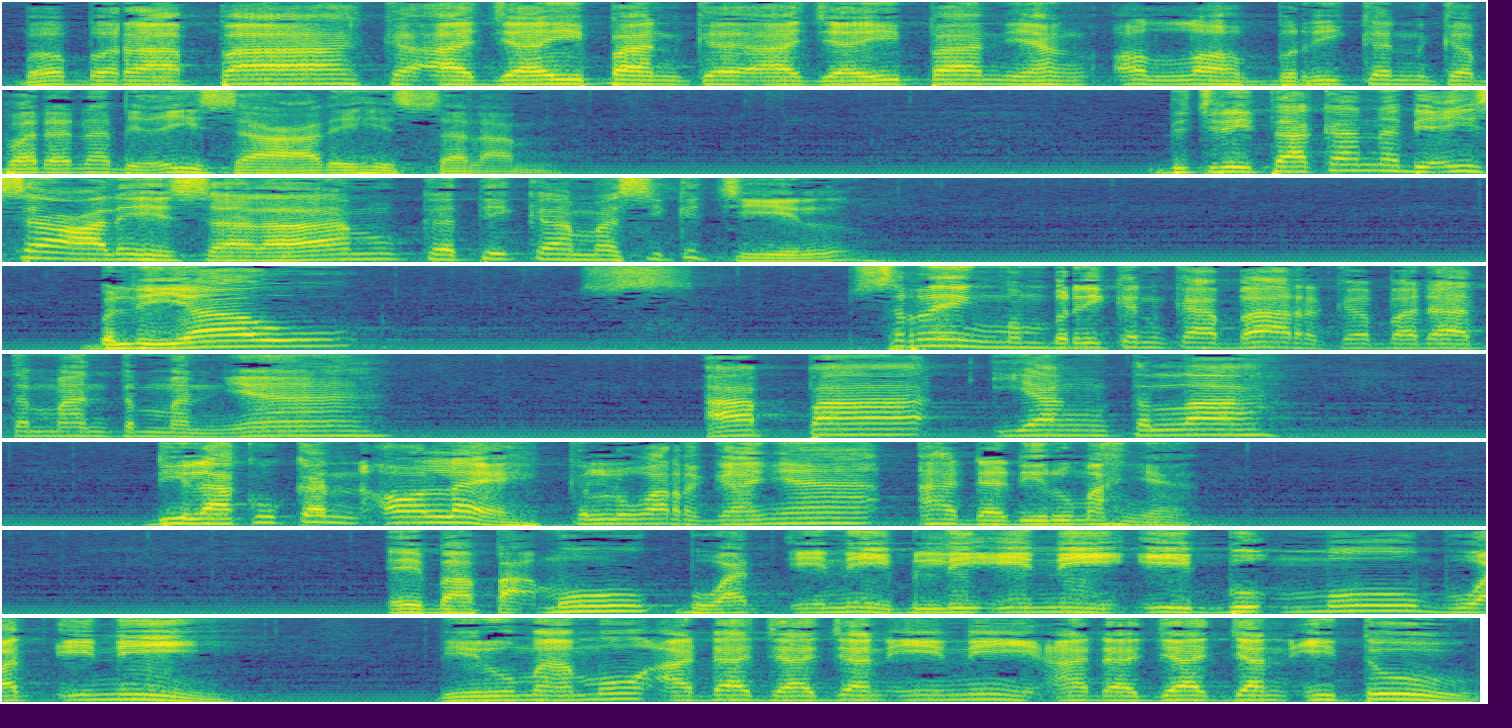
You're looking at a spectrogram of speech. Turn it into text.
beberapa keajaiban-keajaiban yang Allah berikan kepada Nabi Isa alaihissalam. Diceritakan Nabi Isa alaihissalam ketika masih kecil, beliau sering memberikan kabar kepada teman-temannya apa yang telah dilakukan oleh keluarganya ada di rumahnya. Eh bapakmu buat ini, beli ini, ibumu buat ini. Di rumahmu ada jajan ini, ada jajan itu.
